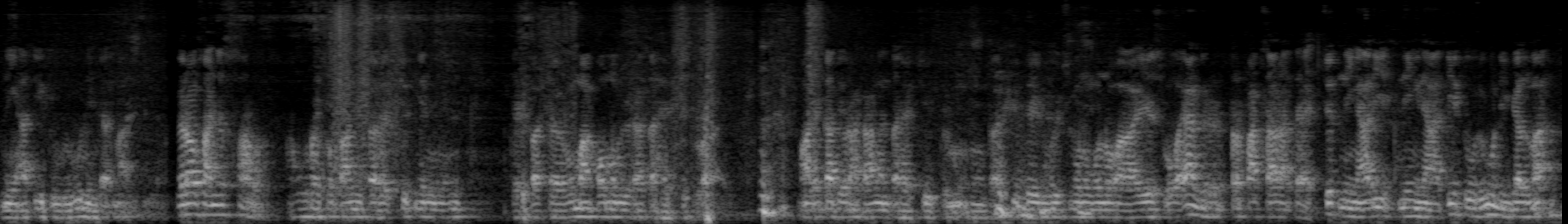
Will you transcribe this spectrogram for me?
niati turu ninggal masih. Kira usah nyesal, aku rasa panik tahajud ini daripada rumah komo berasa tahajud. Malaikat ora kangen tahajud, tahajud itu wis ngono-ngono ae, pokoke anggere terpaksa ora tahajud ningali ningati turu ninggal mak.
